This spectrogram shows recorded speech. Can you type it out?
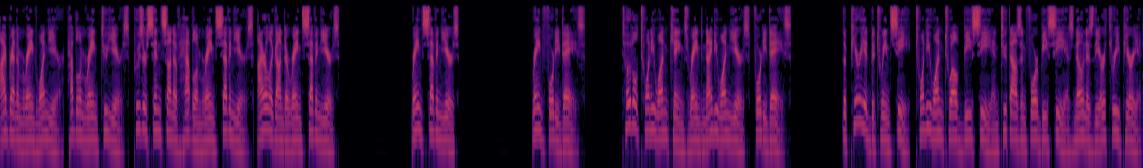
Ibranum reigned one year, Hablam reigned two years, Puzur Sin son of Hablam reigned seven years, Irlaganda reigned seven years reigned seven years reigned 40 days. Total 21 kings reigned 91 years, 40 days. The period between c. 2112 BC and 2004 BC is known as the Ur-3 period.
